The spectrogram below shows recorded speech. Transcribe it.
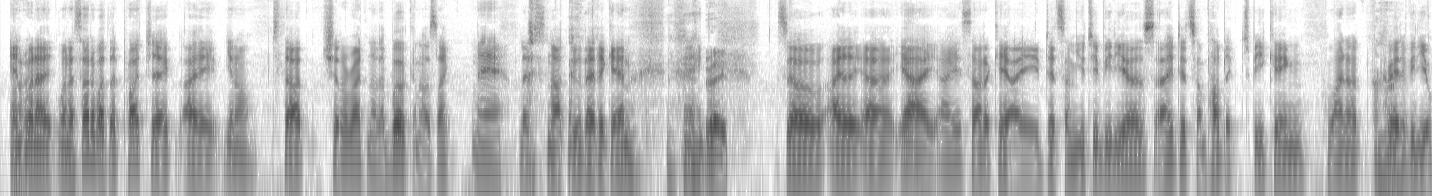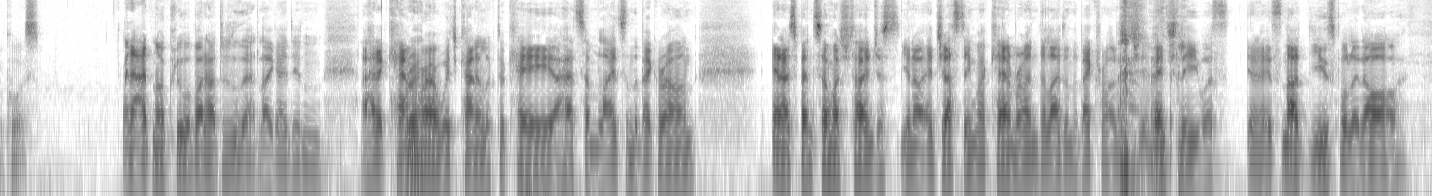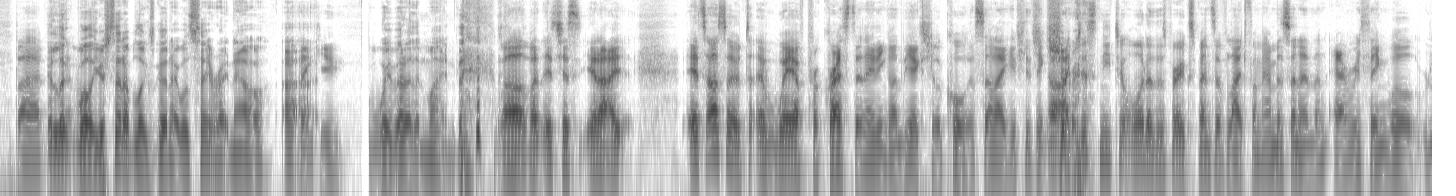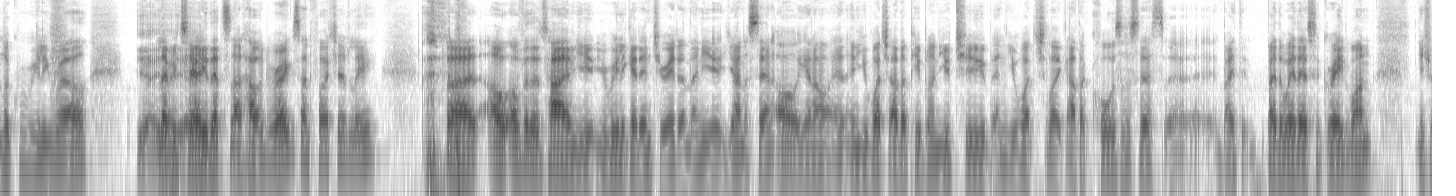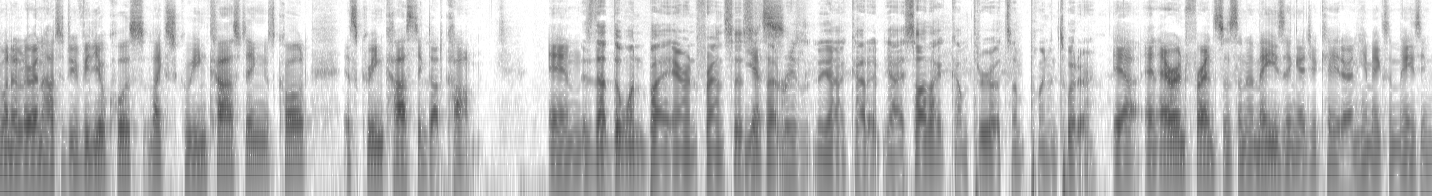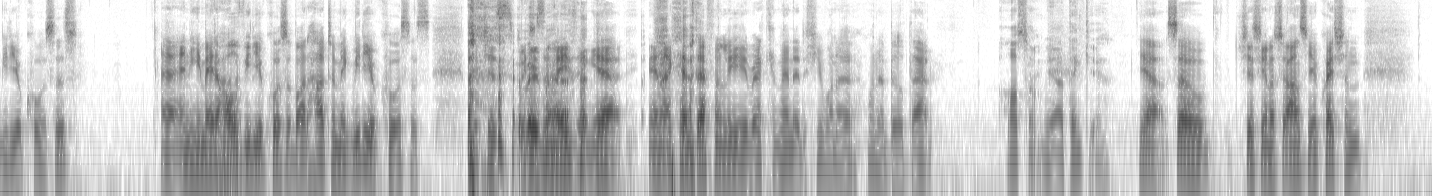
And when I when I thought about that project, I you know thought should I write another book, and I was like, nah, let's not do that again. Right. So I, uh, yeah, I, I thought, okay, I did some YouTube videos, I did some public speaking. Why not Uh-huh. create a video course? And I had no clue about how to do that. Like I didn't, I had a camera which kind of looked okay. I had some lights in the background, and I spent so much time just you know adjusting my camera and the light in the background, which eventually was, you know, it's not useful at all. But It look well. Your setup looks good. I will say right now. Uh, thank you. Way better than mine. well, but it's just you know I. It's also a way of procrastinating on the actual course. So, like, if you think, "Oh, I just need to order this very expensive light from Amazon, and then everything will look really well," yeah. let me tell you, that's not how it works, unfortunately. but over the time, you, you really get into it, and then you, you understand. Oh, you know, and, and you watch other people on YouTube, and you watch like other courses. There's uh, by the, by the way, there's a great one if you want to learn how to do video course, like screencasting. It's called. It's screencasting.com. And Is that the one by Aaron Francis? Yes. Is that re- yeah, got it. Yeah, I saw that come through at some point on Twitter. Yeah, and Aaron Francis is an amazing educator, and he makes amazing video courses. Uh, and he made a whole video course about how to make video courses, which is which is amazing. Yeah, and I can definitely recommend it if you wanna wanna build that. Awesome. Yeah, thank you. Yeah. So just you know to answer your question,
